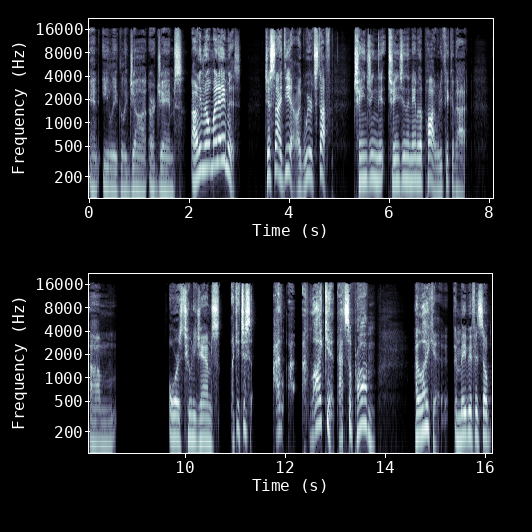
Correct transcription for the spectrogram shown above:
and illegally John or James. I don't even know what my name is. Just an idea, like weird stuff. Changing the changing the name of the pod. What do you think of that? Um, or is too many jams like it? Just I, I like it. That's the problem. I like it, and maybe if it's so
